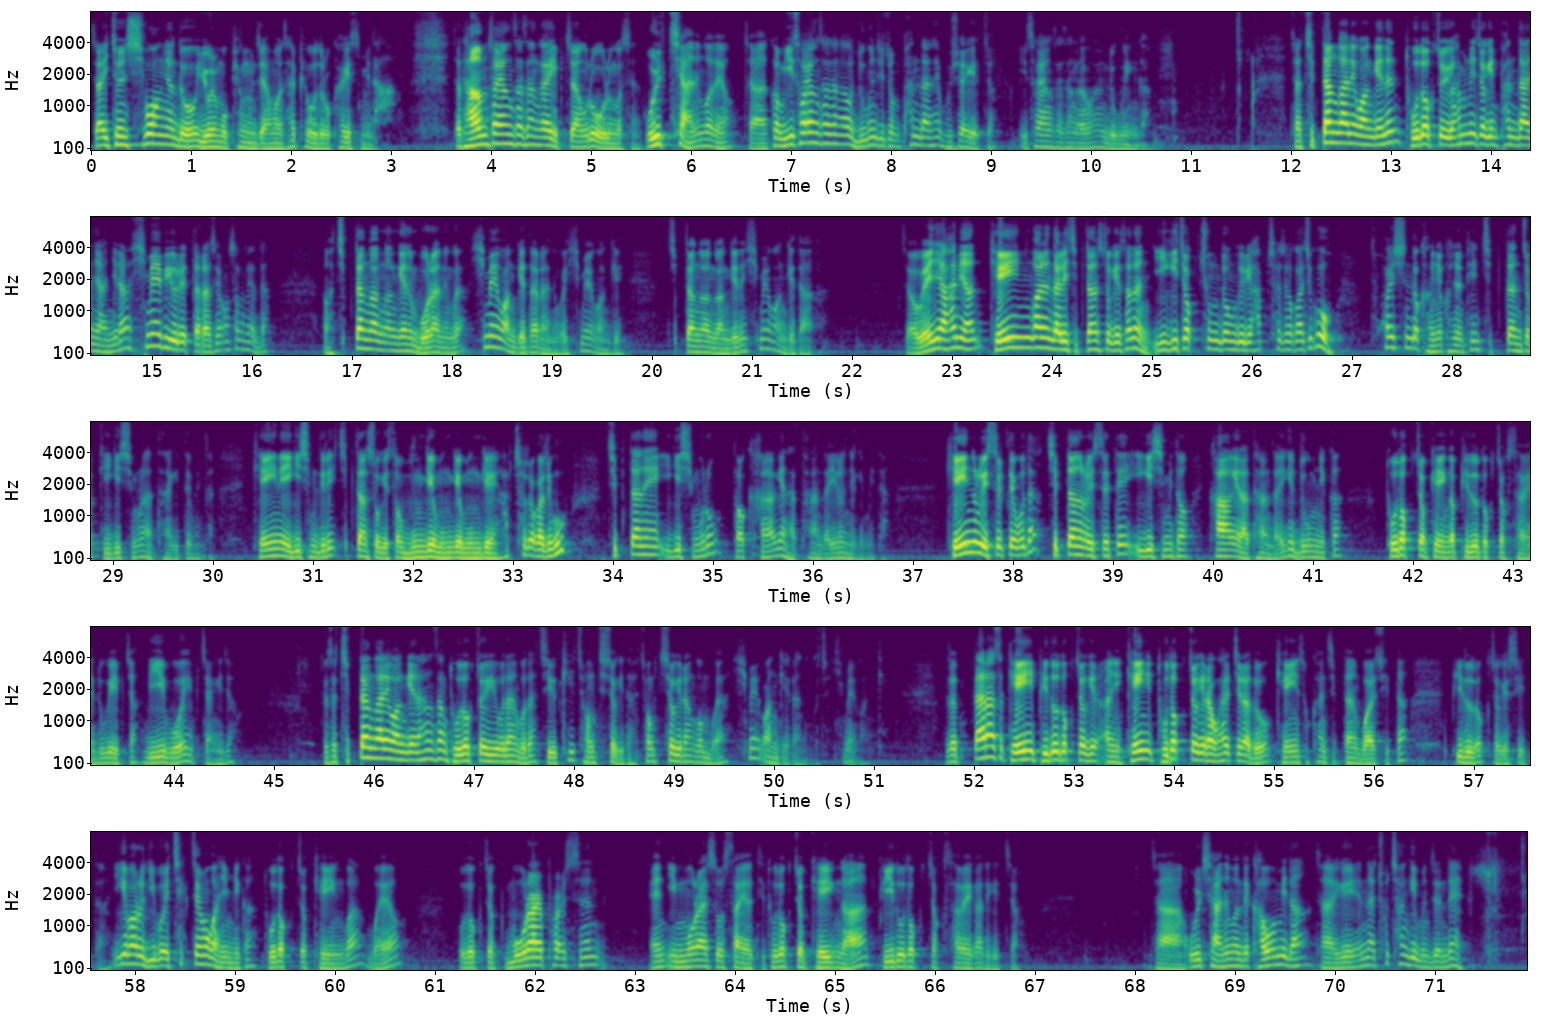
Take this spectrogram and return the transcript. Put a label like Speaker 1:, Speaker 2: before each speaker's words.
Speaker 1: 자, 2015학년도 6월 모평 문제 한번 살펴보도록 하겠습니다. 자, 다음 서양 사상가의 입장으로 옳은 것은 옳지 않은 거네요. 자, 그럼 이 서양 사상가가 누군지 좀 판단해 보셔야겠죠. 이 서양 사상가가 누구인가? 자, 집단 간의 관계는 도덕적이고 합리적인 판단이 아니라 힘의 비율에 따라서 형성된다. 어, 집단 간 관계는 뭐라는 거야? 힘의 관계다라는 거야. 힘의 관계. 집단 간 관계는 힘의 관계다. 자, 왜냐하면 개인과는 달리 집단 속에서는 이기적 충동들이 합쳐져 가지고 훨씬 더 강력한 형태인 집단적 이기심으로 나타나기 때문이다. 개인의 이기심들이 집단 속에서 뭉개 뭉개 뭉개 합쳐져 가지고 집단의 이기심으로 더 강하게 나타난다 이런 얘기입니다. 개인으로 있을 때보다 집단으로 있을 때 이기심이 더 강하게 나타난다. 이게 누굽니까? 도덕적 개인과 비도덕적 사회 누구의 입장? 니보의 입장이죠. 그래서 집단 간의 관계는 항상 도덕적이보다는 보다 지극히 정치적이다. 정치적이란 건 뭐야? 힘의 관계라는 거죠. 힘의 관계. 그래서 따라서 개인이 비도덕적이 아니 개인이 도덕적이라고 할지라도 개인 속한 집단은 뭐 할 수 있다? 비도덕적일 수 있다. 이게 바로 니보의 책 제목 아닙니까? 도덕적 개인과 뭐예요? 도덕적 moral person and immoral society. 도덕적 개인과 비도덕적 사회가 되겠죠. 자, 옳지 않은 건데 가봅니다. 자, 이게 옛날 초창기 문제인데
